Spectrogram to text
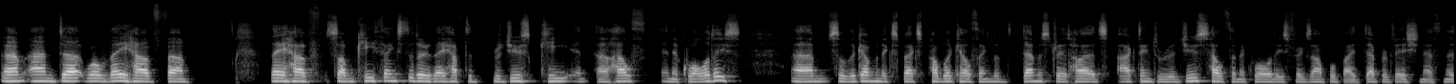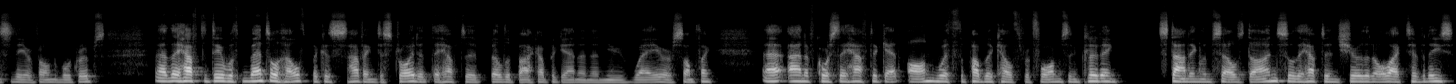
um, and well, they have um, they have some key things to do. They have to reduce key in, health inequalities. Um, so the government expects Public Health England to demonstrate how it's acting to reduce health inequalities, for example, by deprivation, ethnicity, or vulnerable groups. Uh, they have to deal with mental health because having destroyed it, they have to build it back up again in a new way or something. Uh, and of course, they have to get on with the public health reforms, including standing themselves down. So they have to ensure that all activities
